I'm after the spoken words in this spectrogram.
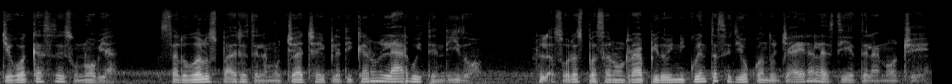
Llegó a casa de su novia, saludó a los padres de la muchacha y platicaron largo y tendido. Las horas pasaron rápido y ni cuenta se dio cuando ya eran las 10 de la noche.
